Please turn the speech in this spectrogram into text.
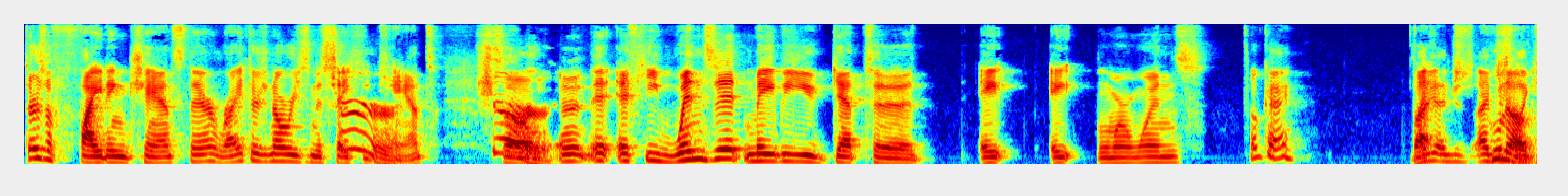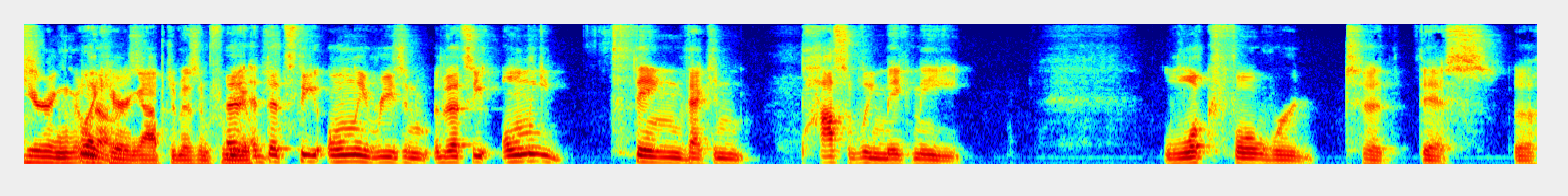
there's a fighting chance there, right? There's no reason to say sure. he can't. Sure. So uh, if he wins it, maybe you get to eight eight more wins. Okay. But I, just I just like hearing who like knows? hearing optimism from that, you. That's the only reason. That's the only thing that can possibly make me look forward to this. Ugh,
